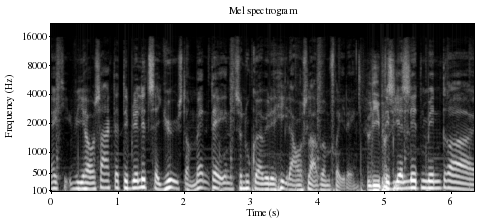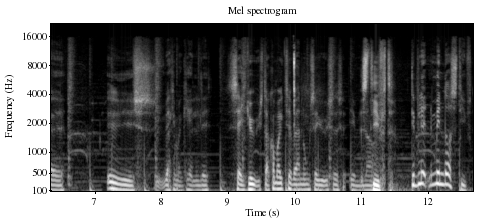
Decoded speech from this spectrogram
Ikke? Vi har jo sagt, at det bliver lidt seriøst om mandagen, så nu gør vi det helt afslappet om fredagen. Lige Det bliver lidt mindre, øh, øh, hvad kan man kalde det, seriøst. Der kommer ikke til at være nogen seriøse emner. stift. Det bliver mindre stift.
